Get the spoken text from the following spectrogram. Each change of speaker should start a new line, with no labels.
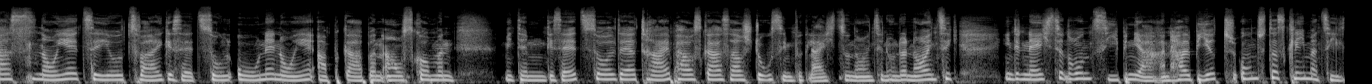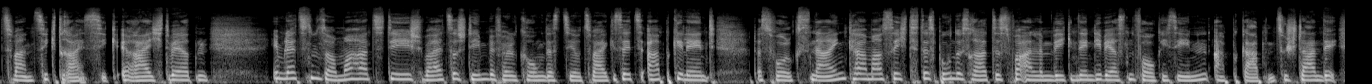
Das neue CO2-Gesetz soll ohne neue Abgaben auskommen. Mit dem Gesetz soll der Treibhausgasausstoß im Vergleich zu 1990 in den nächsten rund sieben Jahren halbiert und das Klimaziel 2030 erreicht werden. Im letzten Sommer hat die Schweizer Stimmbevölkerung das CO2-Gesetz abgelehnt. Das Volksnein kam aus Sicht des Bundesrates vor allem wegen den diversen vorgesehenen Abgaben zustande.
